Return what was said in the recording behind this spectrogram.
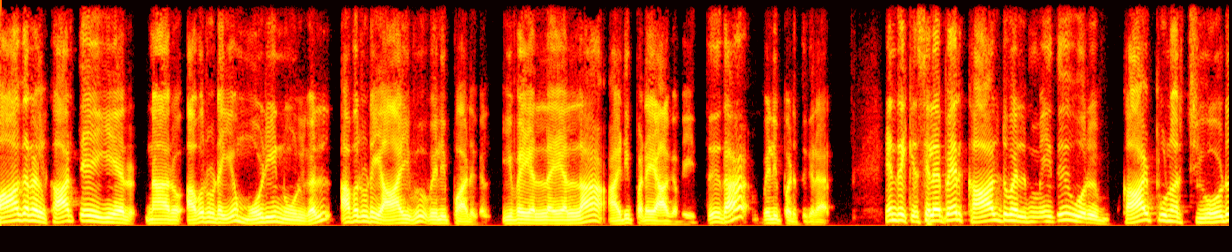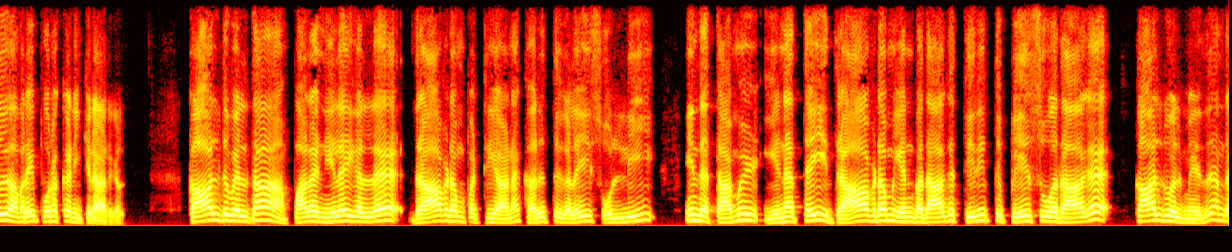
மாகரல் கார்த்தேயர் அவருடைய மொழி நூல்கள் அவருடைய ஆய்வு வெளிப்பாடுகள். இவையெல்லாம் அடிப்படையாக வைத்து தான் வெளிப்படுத்துகிறார். இன்றைக்கு சில பேர் கால்டுவெல் மீது ஒரு காழ்ப்புணர்ச்சியோடு அவரை புறக்கணிக்கிறார்கள். கால்டுவெல் தான் பல நிலைகள்ல திராவிடம் பற்றியான கருத்துக்களை சொல்லி இந்த தமிழ் இனத்தை திராவிடம் என்பதாக திரித்து பேசுவதாக கால்டுவெல் மீது அந்த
